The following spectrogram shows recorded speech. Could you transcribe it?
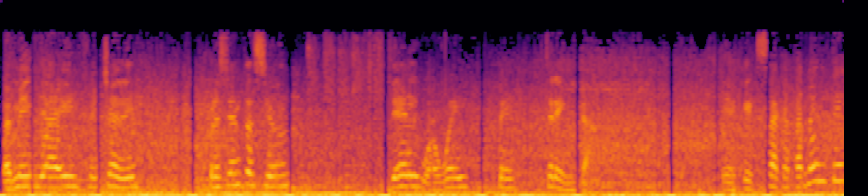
También ya hay fecha de presentación del Huawei P30. Eh, que exactamente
